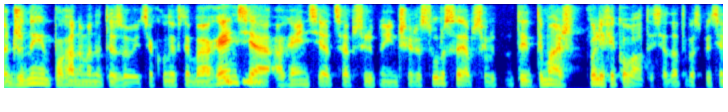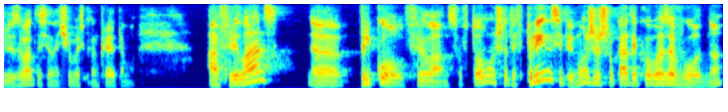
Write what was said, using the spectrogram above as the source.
джуни погано монетизуються. Коли в тебе агенція, агенція це абсолютно інші ресурси, абсолютно ти ти маєш кваліфікуватися, да, тебе спеціалізуватися на чомусь конкретному. А фріланс, е, прикол фрілансу в тому, що ти в принципі можеш шукати кого завгодно,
